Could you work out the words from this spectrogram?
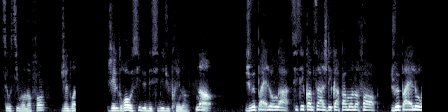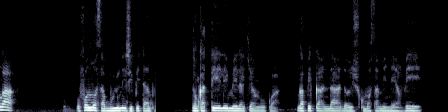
C'est aussi mon enfant. J'ai le droit. J'ai le droit aussi de décider du prénom. Non, je veux pas Elonga. Si c'est comme ça, je déclare pas mon enfant. Je veux pas Elonga. Au fond de moi, ça a bouillonné, j'ai pété un peu. Donc, à télé, là, quoi. Kanda, donc je commence à m'énerver.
